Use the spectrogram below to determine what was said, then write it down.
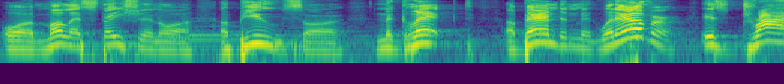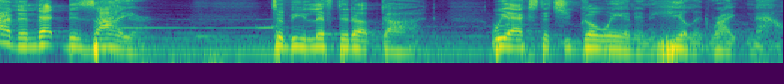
or molestation, or abuse, or neglect, abandonment, whatever is driving that desire to be lifted up, God, we ask that you go in and heal it right now.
